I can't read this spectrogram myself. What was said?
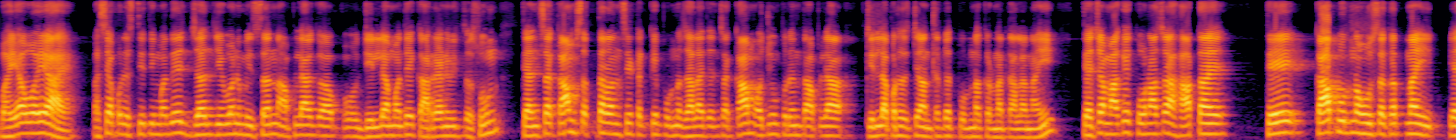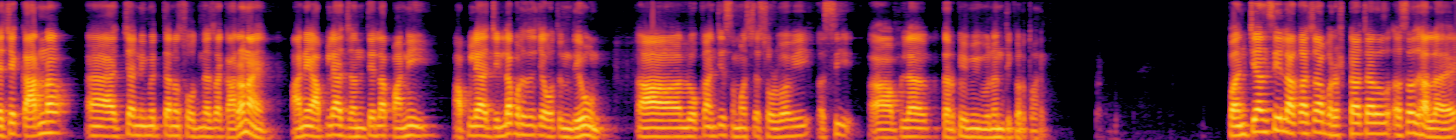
भयावह आहे. अशा परिस्थितीमध्ये जलजीवन मिशन आपल्या ग- जिल्ह्यामध्ये कार्यान्वित असून त्यांचं काम सत्तर ऐंशी टक्के पूर्ण झालं आहे. त्यांचं काम अजूनपर्यंत आपल्या जिल्हा परिषदेच्या अंतर्गत पूर्ण करण्यात आलं नाही. त्याच्यामागे कोणाचा हात आहे ते का पूर्ण होऊ शकत नाही याचे कारण च्या निमित्तानं शोधण्याचं कारण आहे. आणि आपल्या जनतेला पाणी आपल्या जिल्हा परिषदेच्या वतीने देऊन लोकांची समस्या सोडवावी अशी आपल्या आपल्यातर्फे मी विनंती करतो आहे. पंच्याऐंशी लाखाचा भ्रष्टाचार असं झाला आहे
